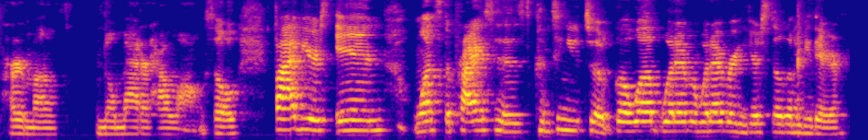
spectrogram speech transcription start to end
per month no matter how long. So, five years in, once the price has continued to go up, whatever, whatever, you're still going to be there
